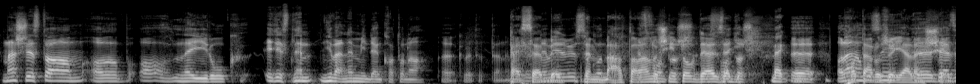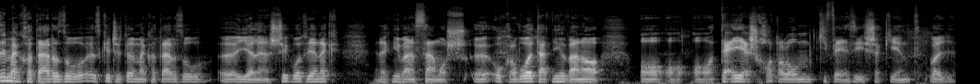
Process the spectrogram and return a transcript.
másrészt a, a, a leírók egyrészt nem, nyilván nem minden katona követett el. Nem, Persze, nem, nem általánosítok, ez de ez, ez egy meghatározó jelenség. De ez egy meghatározó, ez kicsit meghatározó jelenség volt, hogy ennek, ennek nyilván számos oka volt, tehát nyilván a, a, a, a teljes hatalom kifejezéseként, vagy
